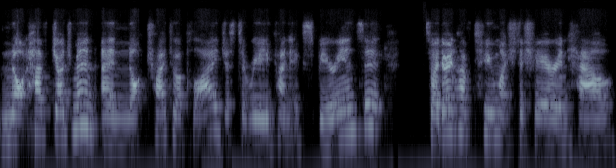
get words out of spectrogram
not have judgment and not try to apply, just to really kind of experience it. So I don't have too much to share in how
